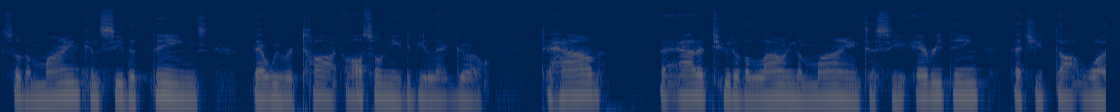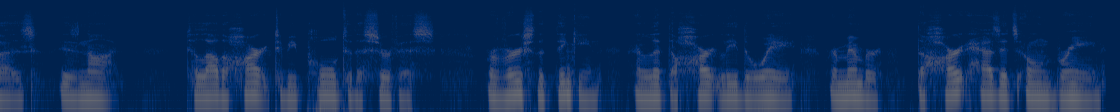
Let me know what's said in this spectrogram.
so the mind can see the things that we were taught also need to be let go. To have the attitude of allowing the mind to see everything that you thought was is not. To allow the heart to be pulled to the surface. Reverse the thinking and let the heart lead the way. Remember, the heart has its own brain.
